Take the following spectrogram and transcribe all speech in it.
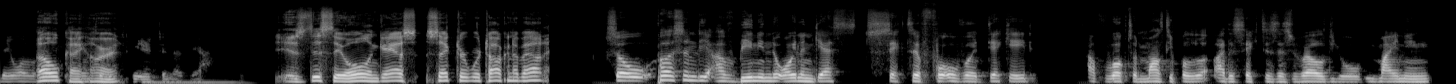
they all. Oh, okay, all right. Experience in that, yeah. Is this the oil and gas sector we're talking about? So, personally, I've been in the oil and gas sector for over a decade. I've worked on multiple other sectors as well, your mining,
